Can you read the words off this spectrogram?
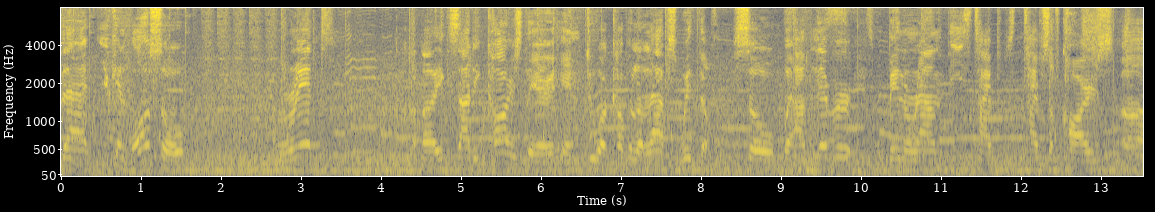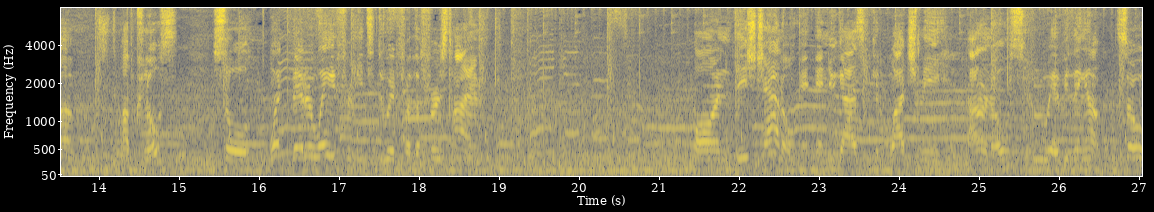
that you can also rent uh, exotic cars there and do a couple of laps with them. So, but I've never been around these types types of cars uh, up close. So, what better way for me to do it for the first time on this channel? And, and you guys could watch me i don't know screw everything up. So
